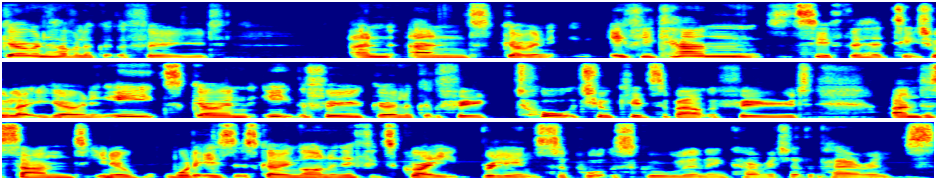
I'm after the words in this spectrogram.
go and have a look at the food and and go and if you can see if the head teacher will let you go in and eat. Go and eat the food. Go and look at the food. Talk to your kids about the food. Understand you know what it is that's going on. And if it's great brilliant support the school and encourage other parents.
